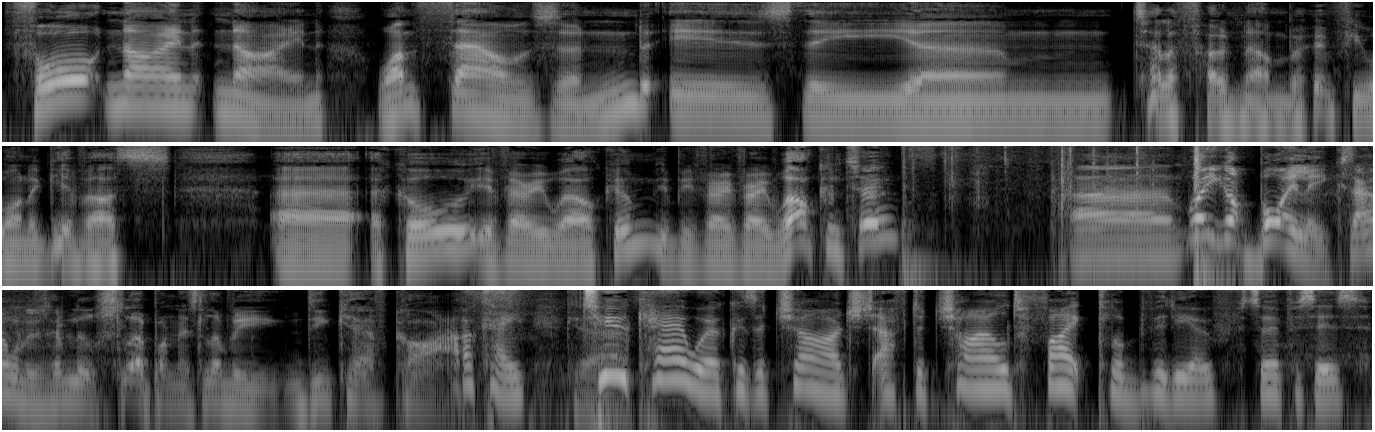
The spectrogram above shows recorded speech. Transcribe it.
four nine nine one thousand is the um, telephone number. If you want to give us uh, a call, you're very welcome. You'll be very very welcome to. Um, well, you got boilie because I want to have a little slurp on this lovely decaf coffee. Okay, two care workers are charged after child fight club video surfaces.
